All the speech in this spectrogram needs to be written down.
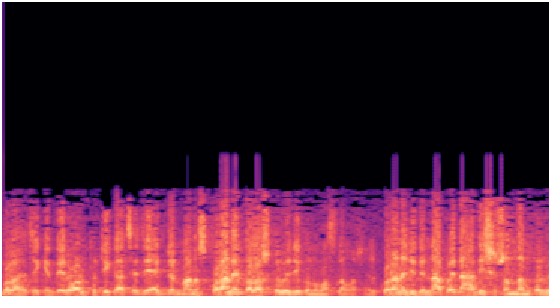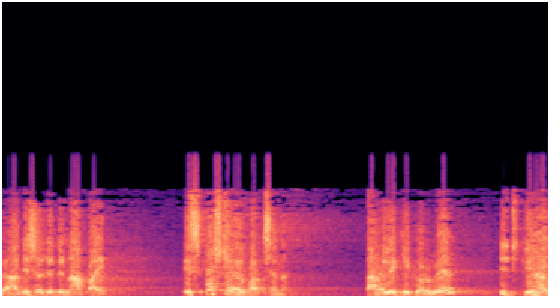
বলা হয়েছে, কিন্তু এর অর্থ ঠিক আছে যে একজন মানুষ কোরআনে তলাশ করবে যে কোনো মশলা মশলা কোরআনে যদি না পায়, তা হাদিসের সন্ধান করবে। হাদিসে যদি না পায়, স্পষ্ট হয়ে পাচ্ছে না। তাহলে কি করবে? ইজতিহাদ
